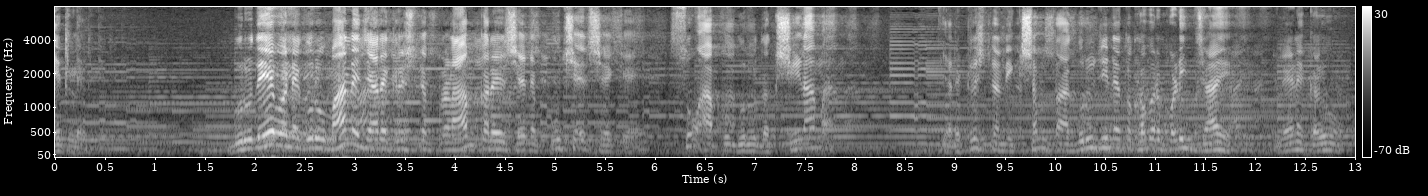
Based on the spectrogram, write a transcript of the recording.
એટલે ગુરુદેવ અને ગુરુ માને જ્યારે કૃષ્ણ પ્રણામ કરે છે અને પૂછે છે કે શું આપું ગુરુ દક્ષિણામાં? ત્યારે કૃષ્ણની ક્ષમતા ગુરુજીને તો ખબર પડી જ જાય. એટલે એણે કહ્યું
